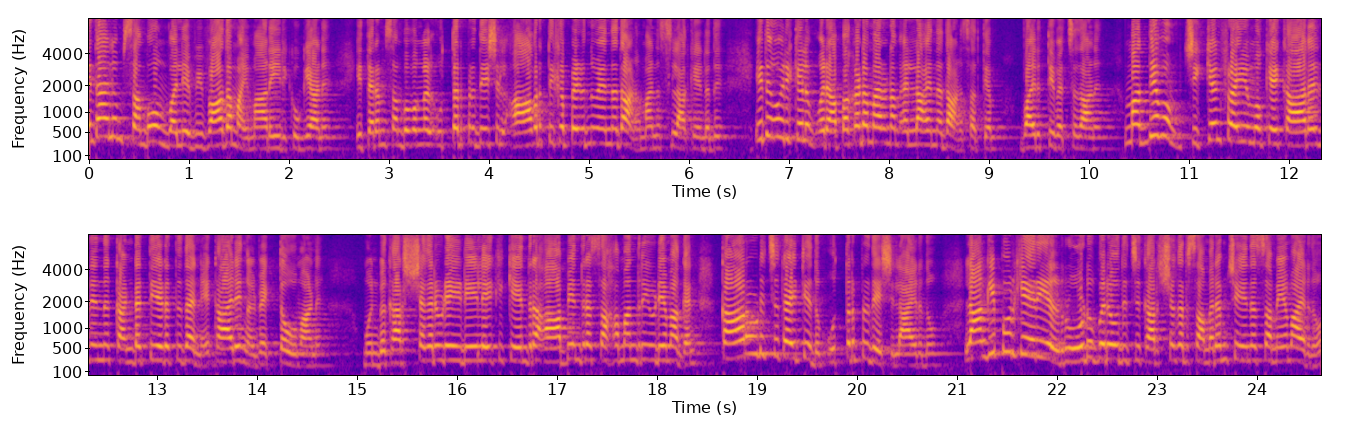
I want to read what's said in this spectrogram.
എന്തായാലും സംഭവം വലിയ വിവാദമായി മാറിയിരിക്കുകയാണ്. ഇത്തരം സംഭവങ്ങൾ ഉത്തർപ്രദേശിൽ ആവർത്തിക്കപ്പെടുന്നു എന്നതാണ് മനസ്സിലാക്കേണ്ടത്. ഇത് ഒരിക്കലും ഒരു അപകട മരണം അല്ല എന്നതാണ് സത്യം. വരുത്തിവെച്ചതാണ്. മദ്യവും ചിക്കൻ ഫ്രൈയും ഒക്കെ കാറിൽ നിന്ന് കണ്ടെത്തിയെടുത്ത് തന്നെ കാര്യങ്ങൾ വ്യക്തവുമാണ്. മുൻപ് കർഷകരുടെ ഇടയിലേക്ക് കേന്ദ്ര ആഭ്യന്തര സഹമന്ത്രിയുടെ മകൻ കാർ ഓടിച്ചു കയറ്റിയതും ഉത്തർപ്രദേശിലായിരുന്നു. ലാങ്കിപൂർ കേരിയിൽ റോഡ് ഉപരോധിച്ച് കർഷകർ സമരം ചെയ്യുന്ന സമയമായിരുന്നു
